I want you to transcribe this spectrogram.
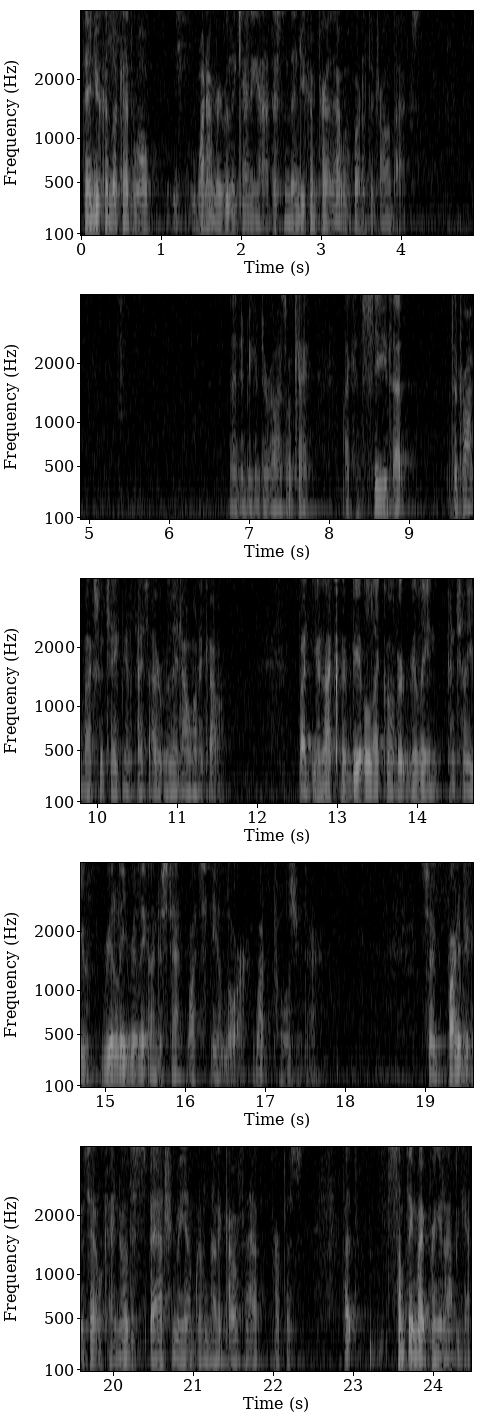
then you can look at, well, what am I really getting out of this? And then you compare that with what are the drawbacks. Then you begin to realize, okay, I can see that the drawbacks would take me to a place I really don't want to go. But you're not going to be able to let go of it really until you really, really understand what's the allure, what pulls you there. So part of you can say, okay, I know this is bad for me, I'm going to let it go for that purpose. But something might bring it up again,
